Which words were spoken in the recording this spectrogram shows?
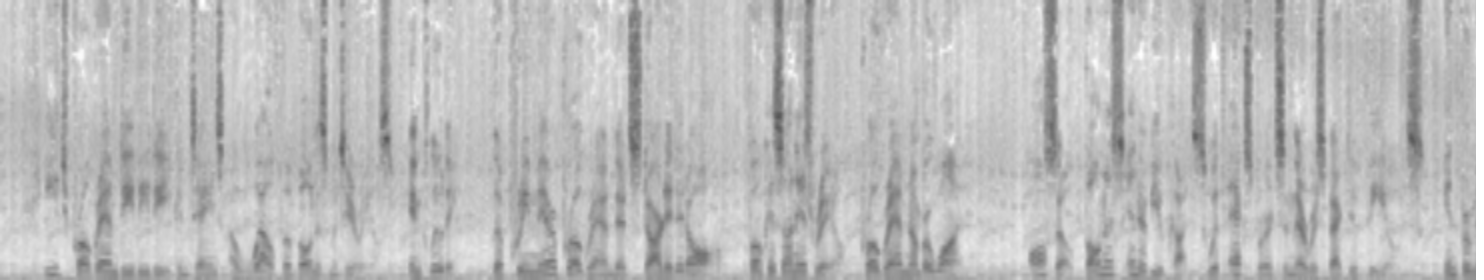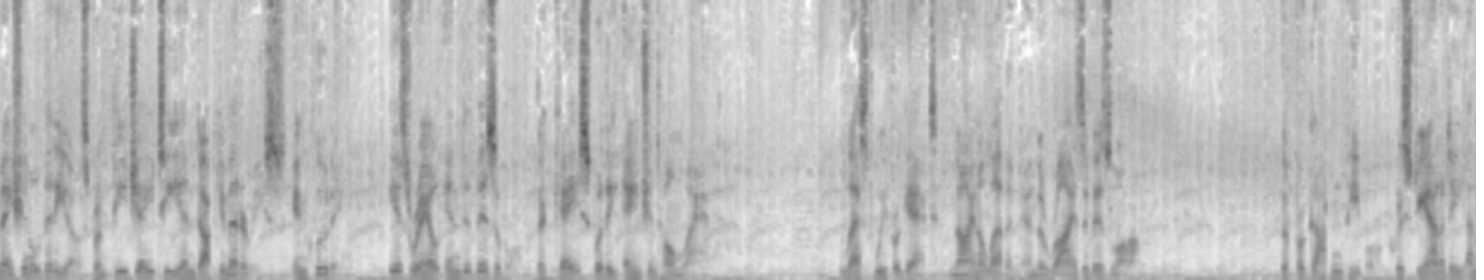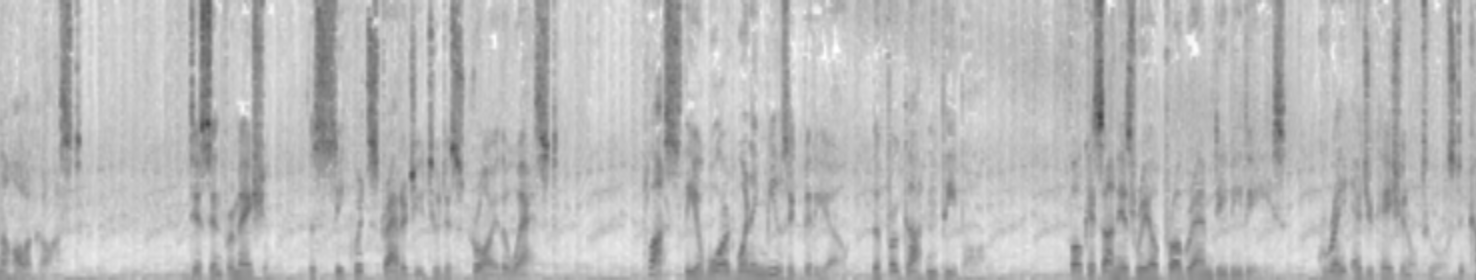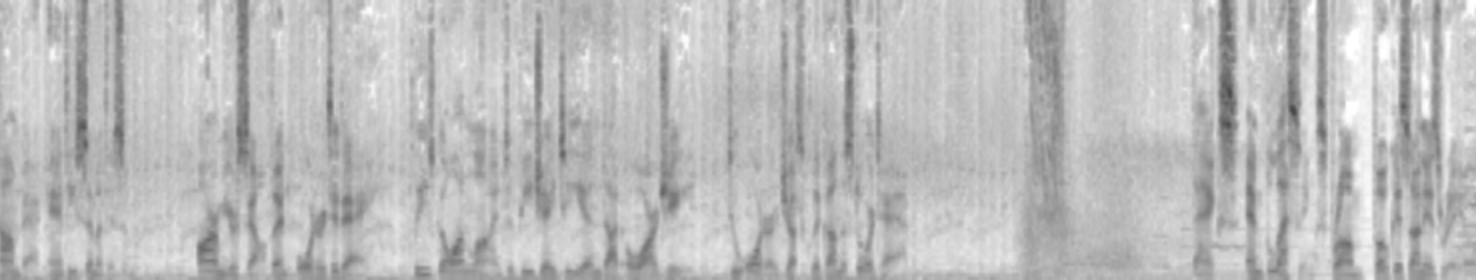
Each program DVD contains a wealth of bonus materials, including the premier program that started it all Focus on Israel, program number one. Also, bonus interview cuts with experts in their respective fields, informational videos from PJTN documentaries, including Israel Indivisible The Case for the Ancient Homeland lest we forget 9 11 and the rise of Islam, the forgotten people, Christianity, and the Holocaust, disinformation, the secret strategy to destroy the West, plus the award winning music video, The Forgotten People. Focus on Israel program DVDs, great educational tools to combat anti Semitism. Arm yourself and order today. Please go online to pjtn.org to order, just click on the Store tab. Thanks and blessings from Focus on Israel.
